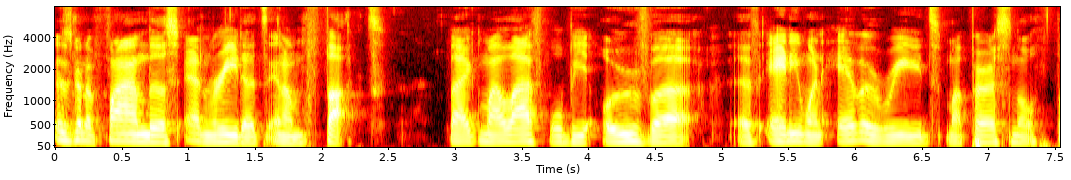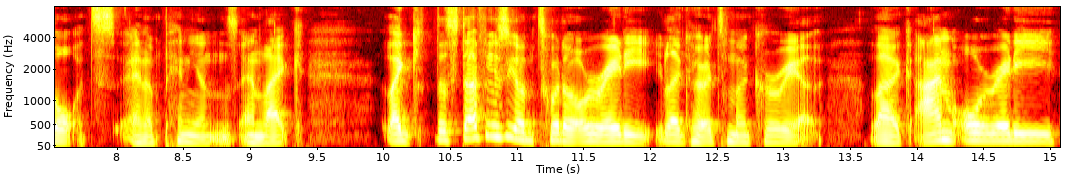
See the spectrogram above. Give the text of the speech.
is gonna find this and read it, and I'm fucked. Like my life will be over if anyone ever reads my personal thoughts and opinions and like like the stuff you see on Twitter already like hurts my career. Like I'm already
